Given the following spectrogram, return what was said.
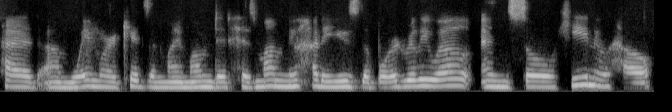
had um, way more kids than my mom did, his mom knew how to use the board really well. And so he knew how.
